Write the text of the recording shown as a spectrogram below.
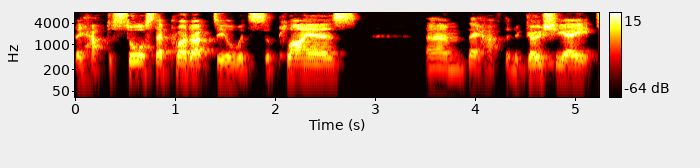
they have to source their product, deal with suppliers. Um, they have to negotiate.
